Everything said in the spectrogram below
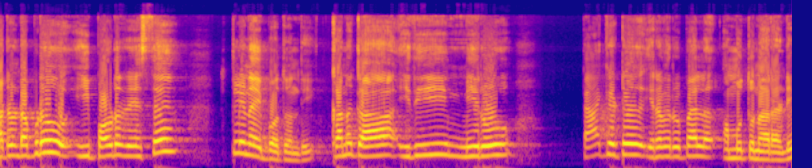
అటువంటప్పుడు ఈ పౌడర్ వేస్తే క్లీన్ అయిపోతుంది. కనుక ఇది మీరు ప్యాకెట్ ఇరవై రూపాయలు అమ్ముతున్నారండి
